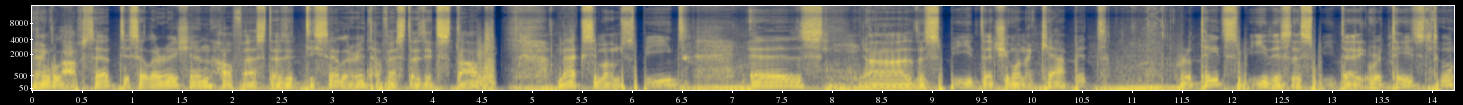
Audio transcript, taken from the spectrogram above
Angle offset deceleration how fast does it decelerate? How fast does it stop? Maximum speed is uh, the speed that you want to cap it. Rotate speed is the speed that it rotates to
